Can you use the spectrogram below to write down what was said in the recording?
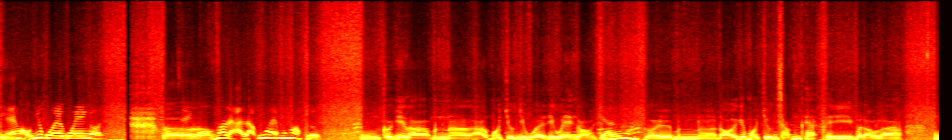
Ừ. em học dưới quê quen rồi. Học Ờ. Sài Gòn nó lạ lẫm quá em không học được. Ừ, có nghĩa là mình ờ, ở môi trường dưới quê thì quen rồi. Dạ đúng rồi. Rồi mình ờ, đổi cái môi trường sống khác thì bắt đầu là ừ,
